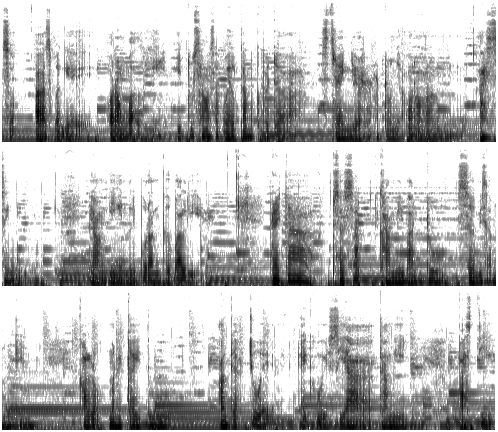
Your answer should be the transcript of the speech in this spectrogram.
so, uh, sebagai orang Bali itu sangat-sangat welcome kepada stranger atau orang-orang asing yang ingin liburan ke Bali mereka tersesat kami bantu sebisa mungkin. Kalau mereka itu agak cuek egois ya kami pasti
